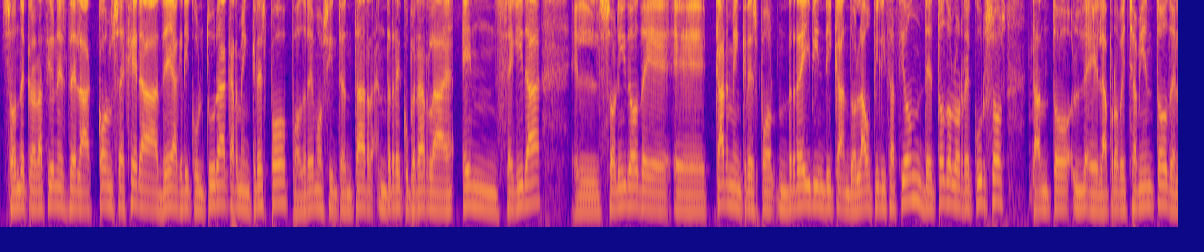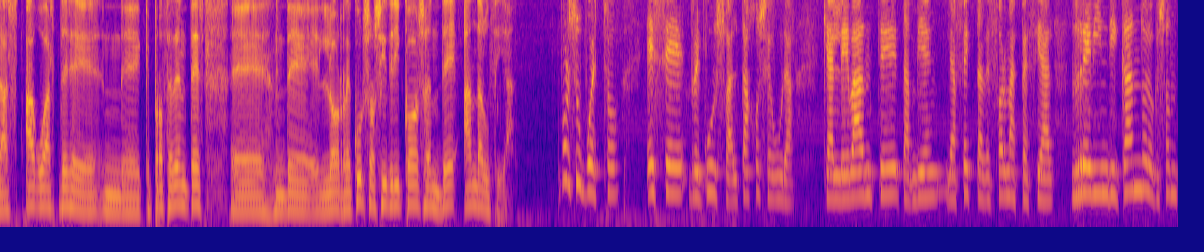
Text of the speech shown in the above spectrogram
Son declaraciones de la consejera de Agricultura, Carmen Crespo. Podremos intentar recuperarla enseguida. El sonido de eh, Carmen Crespo reivindicando la utilización de todos los recursos, tanto el aprovechamiento de las aguas de, de, procedentes eh, de los recursos hídricos de Andalucía. Por supuesto, ese recurso al Tajo Segura que al levante también le afecta de forma especial, reivindicando lo que son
